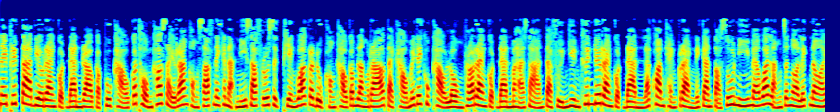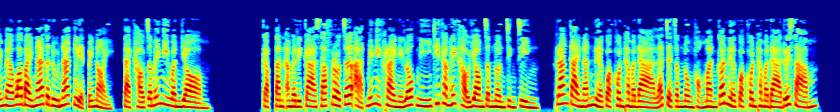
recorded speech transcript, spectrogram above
ในพริบตาเดียวแรงกดดันราวกับภูเขาก็โถมเข้าใส่ร่างของซัฟในขณะนี้ซัฟรู้สึกเพียงว่ากระดูกของเขากำลังร้าวแต่เขาไม่ได้คุกเข่าลงเพราะแรงกดดันมหาศาลแต่ฝืนยืนขึ้นด้วยแรงกดดันและความแข็งแกร่งในการต่อสู้นี้แม้ว่าหลังจะงอเล็กน้อยแม้ว่าใบหน้าจะดูน่าเกลียดไปหน่อย แต่เขาจะไม่มีวันยอม กับตันอเมริกาซัฟโรเจอร์อาจไม่มีใครในโลกนี้ที่ทำให้เขายอมจำนนจริง ๆ ร่างกายนั้นเหนือกว่าคนธรรมดาและเจตจำนงของมันก็เหนือกว่าคนธรรมดาด้วยซ้ำ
